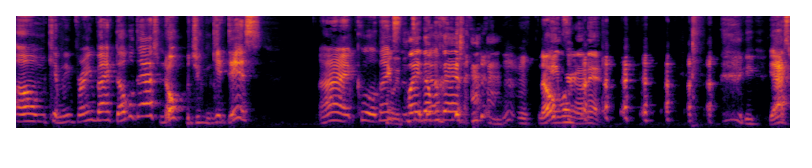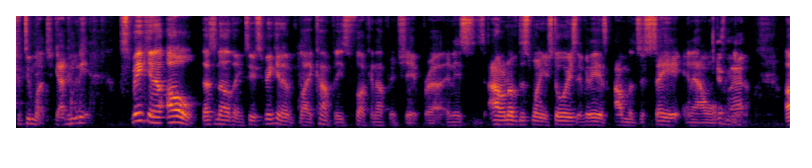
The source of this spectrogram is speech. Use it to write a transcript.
Um, can we bring back Double Dash? Nope, but you can get this. All right, cool. Can Thanks. we play Double Dash? Mm-mm. Nope. Ain't working on that. you, you asked for too much. You gotta do it. Speaking of, oh, that's another thing too. Speaking of like companies fucking up and shit, bro. And it's, I don't know if this is one of your stories. If it is, I'm gonna just say it and I won't. It's you not. know.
